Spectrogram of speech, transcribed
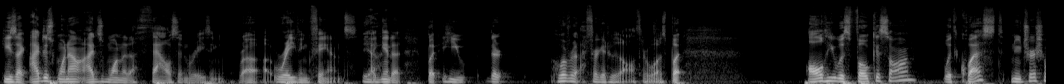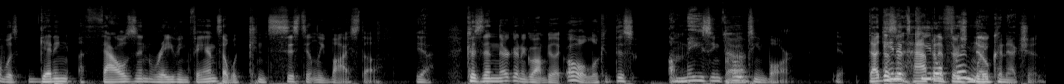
he's like, I just went out. I just wanted a thousand raving uh, raving fans. Yeah. I get it. But he there, whoever I forget who the author was, but all he was focused on with Quest Nutrition was getting a thousand raving fans that would consistently buy stuff. Yeah. Because then they're going to go out and be like, "Oh, look at this amazing protein bar." Yeah. That doesn't happen if there's no connection.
